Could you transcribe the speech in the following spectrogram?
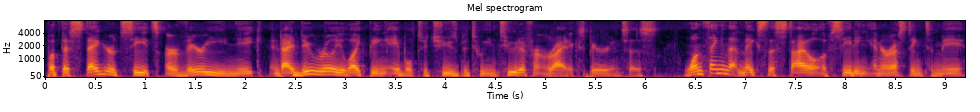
but the staggered seats are very unique, and I do really like being able to choose between two different ride experiences. One thing that makes this style of seating interesting to me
